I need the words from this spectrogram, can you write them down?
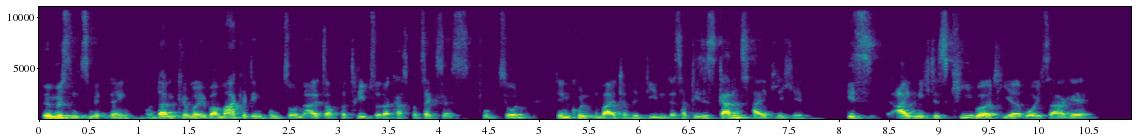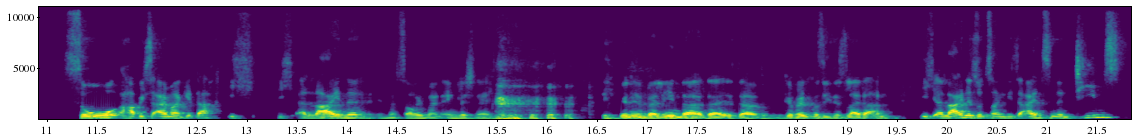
Wir müssen es mitdenken. Und dann können wir über Marketingfunktionen als auch Vertriebs- oder Customer Success-Funktionen den Kunden weiter bedienen. Deshalb dieses ganzheitliche ist eigentlich das Keyword hier, wo ich sage, so habe ich es einmal gedacht. Ich, ich alleine, sorry, mein Englisch, ne? ich, bin, ich bin in Berlin, da, da, ist, da gewöhnt man sich das leider an. Ich alleine sozusagen diese einzelnen Teams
